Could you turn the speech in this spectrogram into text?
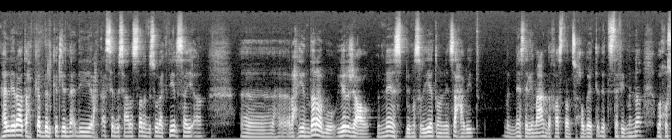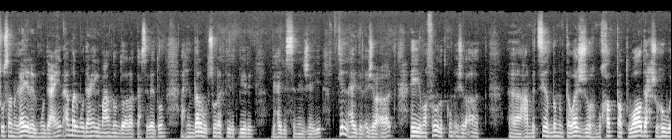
هالليرات رح تكبر الكتله النقدية رح تأثر بسعر الصرف بصورة كتير سيئة. آه رح ينضربوا يرجعوا الناس بمصرياتهم اللي انسحبت الناس اللي ما عندها خاصة سحوبات تقدر تستفيد منها وخصوصا غير المودعين. أما المودعين اللي ما عندهم دولارات بحساباتهم رح ينضربوا بصورة كتير كبيرة بهيدي السنة الجاية. كل هيدي الإجراءات هي مفروض تكون إجراءات آه، عم بتصير ضمن توجه مخطط واضح شو هو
